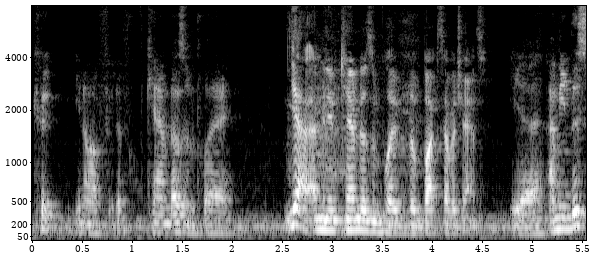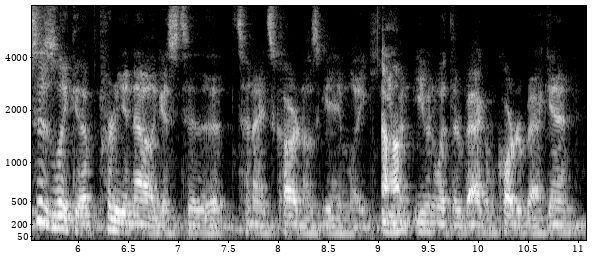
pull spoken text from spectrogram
could you know if, if Cam doesn't play, Yeah, I mean, if Cam doesn't play, the Bucs have a chance. yeah. I mean, this is like a pretty analogous to the, tonight's Cardinals game. Like Uh-huh. even even with their backup quarterback in,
